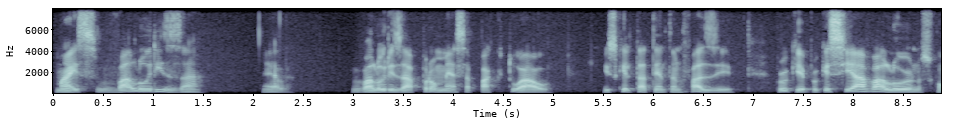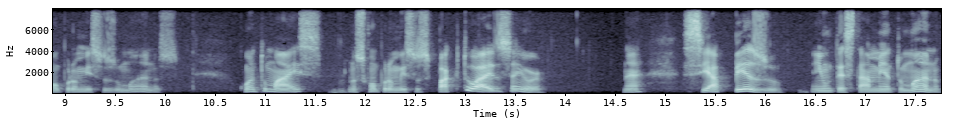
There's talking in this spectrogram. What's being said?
mas valorizar ela, valorizar a promessa pactual. Isso que ele está tentando fazer. Por quê? Porque se há valor nos compromissos humanos, quanto mais nos compromissos pactuais do Senhor, né? Se há peso em um testamento humano,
